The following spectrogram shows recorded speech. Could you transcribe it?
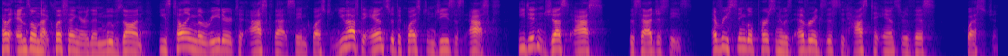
kind of ends on that cliffhanger, then moves on, he's telling the reader to ask that same question. You have to answer the question Jesus asks. He didn't just ask the Sadducees, every single person who has ever existed has to answer this question.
